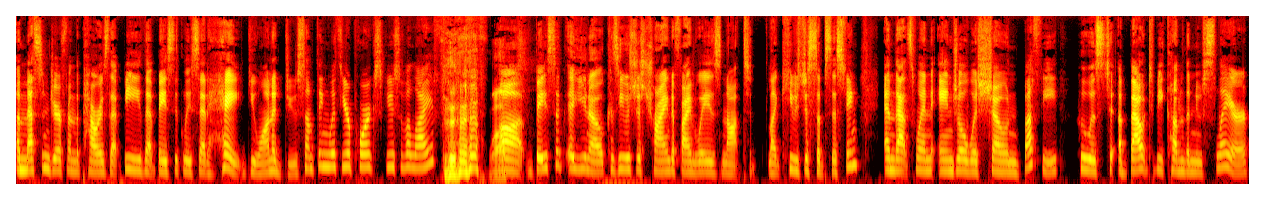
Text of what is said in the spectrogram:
a messenger from the powers that be that basically said, "Hey, do you want to do something with your poor excuse of a life?" wow. uh basic uh, you know because he was just trying to find ways not to like he was just subsisting and that's when angel was shown buffy who was to, about to become the new slayer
